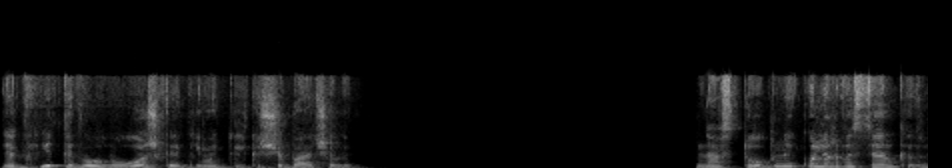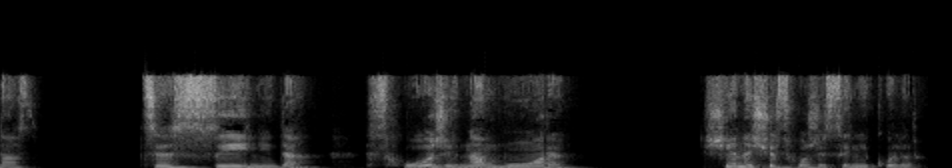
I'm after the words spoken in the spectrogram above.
Як квіти волошки, які ми тільки що бачили. Наступний колір веселки в нас це синій, да? Схожий на море. Ще на що схожий синій колір?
